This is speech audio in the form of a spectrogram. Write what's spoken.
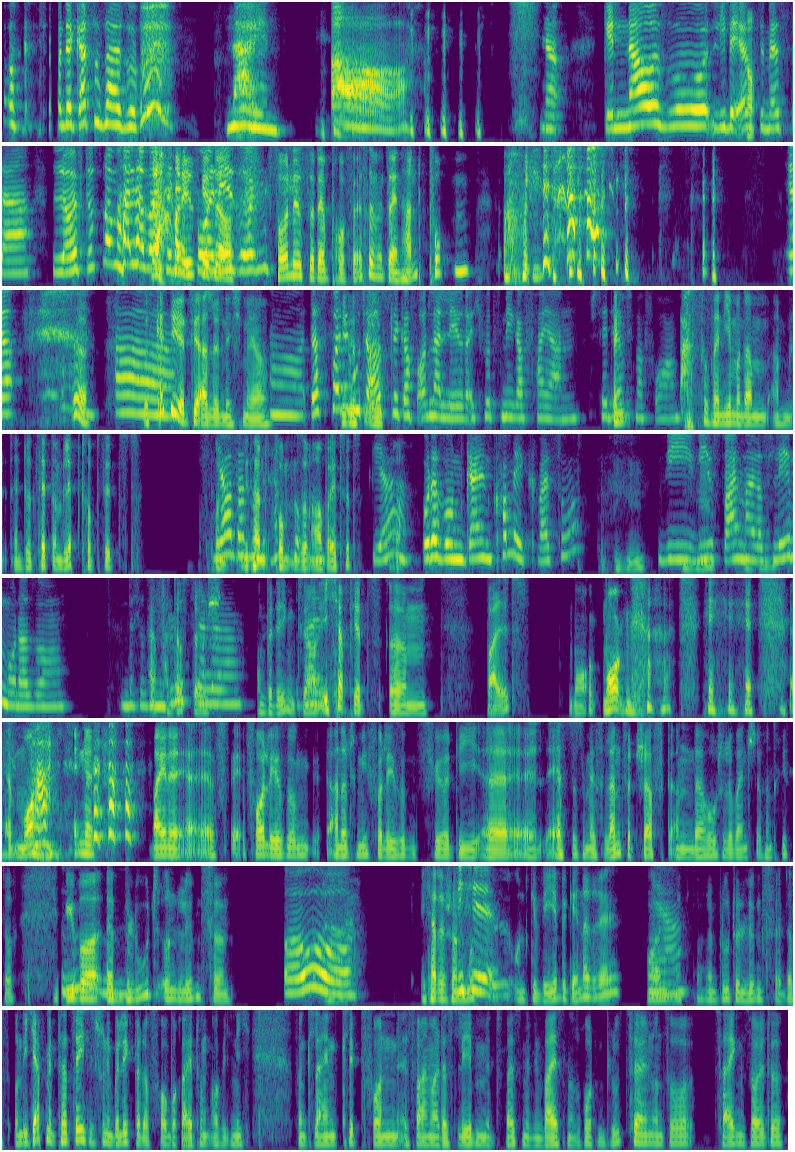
Oh. Und der ganze Saal so, nein. Ah. ja, genauso, liebe Erstsemester, läuft es normalerweise in Ja, den ist genau. Vorlesungen. Vorne ist so der Professor mit seinen Handpuppen. Ja. Ja, Ah. das kennt ihr jetzt ja alle nicht mehr. Ah, das ist voll der gute ist. Ausblick auf Online-Lehre. Ich würde es mega feiern. Stell dir Wenn- das mal vor. Ach so, wenn jemand am, am ein Dozent am Laptop sitzt und Ja, und mit so mit Handpumpen so Handpumpen. arbeitet. Ja. Oder so einen geilen Comic, weißt du? Mhm. Wie, Mhm. wie es war einmal das Leben oder so. Dann bist du so Ja, eine fantastisch. Blutzelle. Unbedingt, ja. Ich habe jetzt ähm, bald, mor morgen, äh, morgen meine, meine äh, F- Vorlesung, Anatomievorlesung für die äh, erste Semester Landwirtschaft an der Hochschule Weinstefan Triesdorf über äh, Uh. Blut und Lymphe. Oh. Ich hatte schon Muskel und Gewebe generell und Ja. jetzt kommt dann Blut und Lymphe. Das, und ich habe mir tatsächlich schon überlegt bei der Vorbereitung, ob ich nicht so einen kleinen Clip von Es war einmal das Leben mit, weiß, mit den weißen und roten Blutzellen und so zeigen sollte.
